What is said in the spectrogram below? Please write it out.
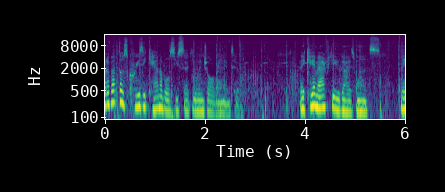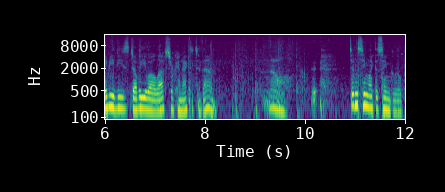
What about those crazy cannibals you said you and Joel ran into? They came after you guys once. Maybe these WLFs are connected to them. No. It didn't seem like the same group.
